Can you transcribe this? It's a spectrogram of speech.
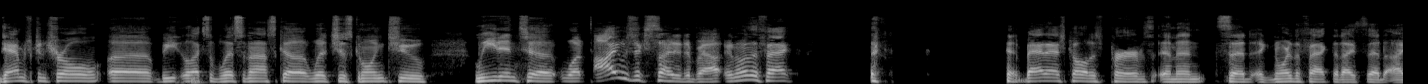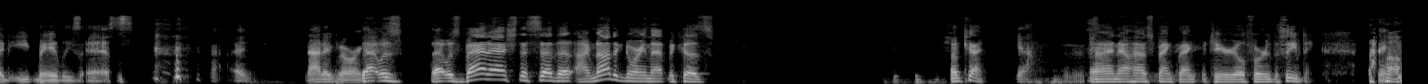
Damage Control uh beat Alexa Bliss and Asuka which is going to lead into what I was excited about and one the fact that Badass called us pervs and then said, ignore the fact that I said I'd eat Bayley's ass. I, not ignoring That it. was, that was Badass that said that. I'm not ignoring that because, okay. yeah. I now have Spank Bank material for this evening. Thank you, Um,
